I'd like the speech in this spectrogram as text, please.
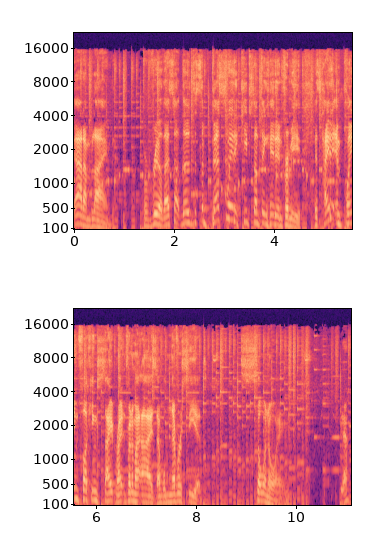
God, I'm blind. For real, that's, not, that's the best way to keep something hidden from me. Is hide it in plain fucking sight right in front of my eyes. I will never see it. So annoying. Yeah,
